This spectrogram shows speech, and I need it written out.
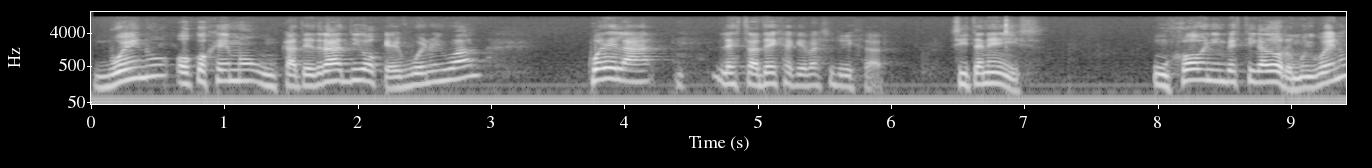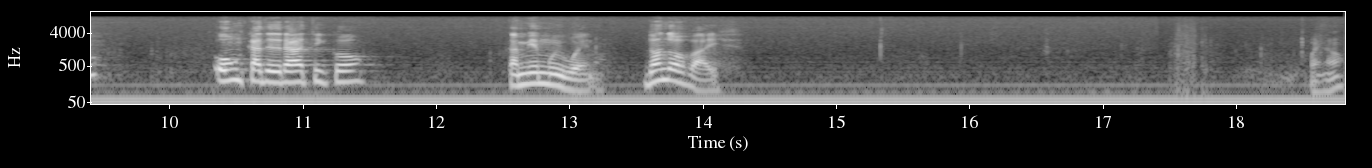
bueno, o cogemos un catedrático que es bueno igual, ¿Cuál es la, estrategia que vais a utilizar? Si tenéis un joven investigador muy bueno o un catedrático también muy bueno, ¿dónde os vais? Bueno,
